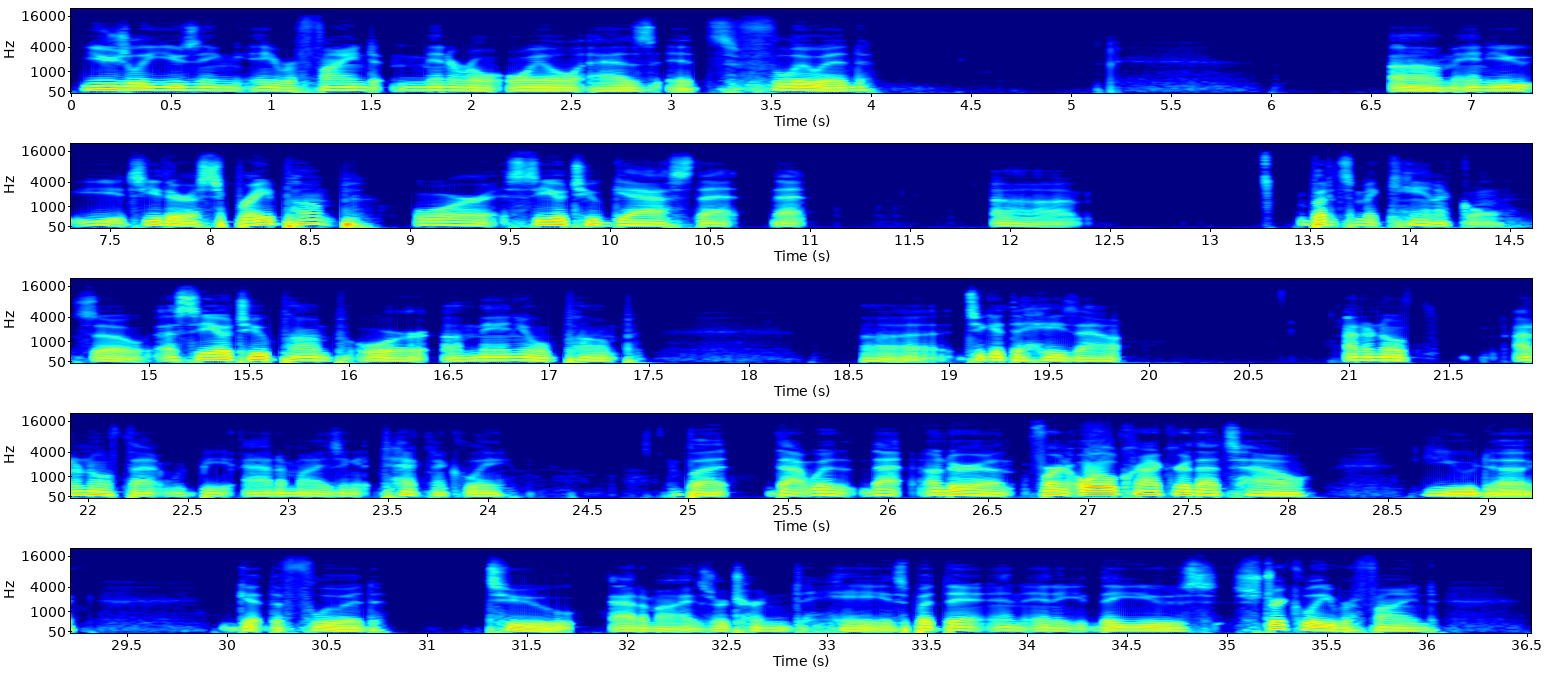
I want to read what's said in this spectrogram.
usually using a refined mineral oil as its fluid. Um, and you, it's either a spray pump or CO2 gas that uh, but it's mechanical. So a CO2 pump or a manual pump uh, to get the haze out. I don't know if I don't know if that would be atomizing it technically, but that was that under a for an oil cracker. That's how you'd uh, get the fluid to atomize or turn into haze. But they and, and they use strictly refined,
